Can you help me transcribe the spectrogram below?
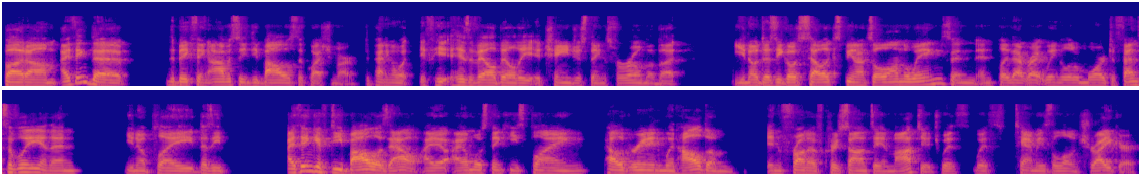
But um, I think the the big thing, obviously, Dybala is the question mark. Depending on what if he, his availability, it changes things for Roma. But you know, does he go Celik Spinazzola on the wings and and play that right wing a little more defensively, and then you know play? Does he I think if Dybala's out, I I almost think he's playing Pellegrini and Wijnaldum in front of Cristante and Matic with with Tammy's the lone striker.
